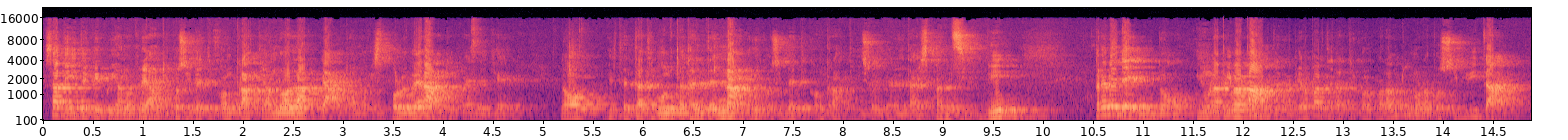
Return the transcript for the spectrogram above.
Sapete che qui hanno creato i cosiddetti contratti, hanno allargato, hanno rispolverato quelli che no, il tentativo ultra trentennale dei cosiddetti contratti di solidarietà espansivi, prevedendo in una prima parte, nella prima parte dell'articolo 41, la possibilità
